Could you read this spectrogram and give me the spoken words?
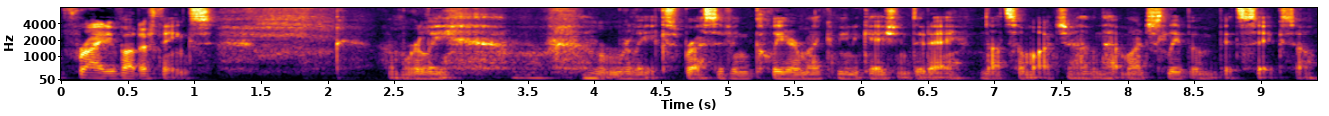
variety of other things. I'm really really expressive and clear in my communication today. Not so much. I haven't had much sleep. I'm a bit sick so.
